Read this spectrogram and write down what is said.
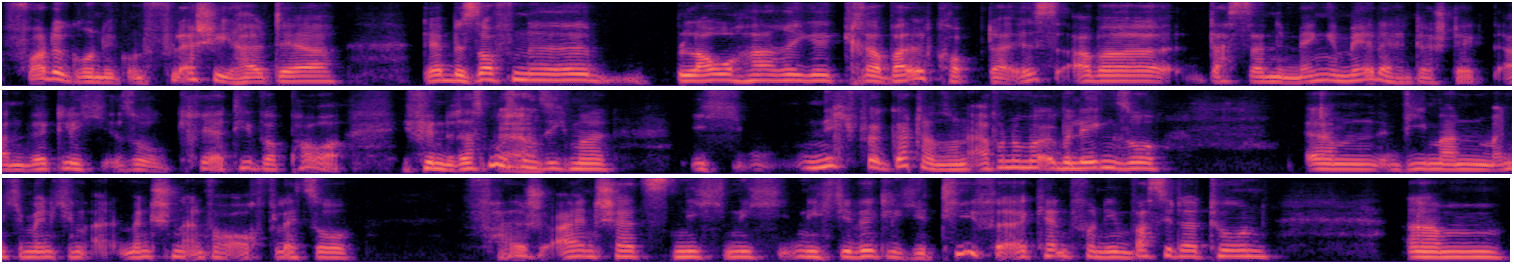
vordergründig und flashy halt der, der besoffene, blauhaarige Krawallkopf da ist, aber dass da eine Menge mehr dahinter steckt an wirklich so kreativer Power. Ich finde, das muss ja. man sich mal ich, nicht vergöttern, sondern einfach nur mal überlegen, so, ähm, wie man manche Menschen, Menschen einfach auch vielleicht so falsch einschätzt, nicht, nicht, nicht die wirkliche Tiefe erkennt von dem, was sie da tun. Ähm,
